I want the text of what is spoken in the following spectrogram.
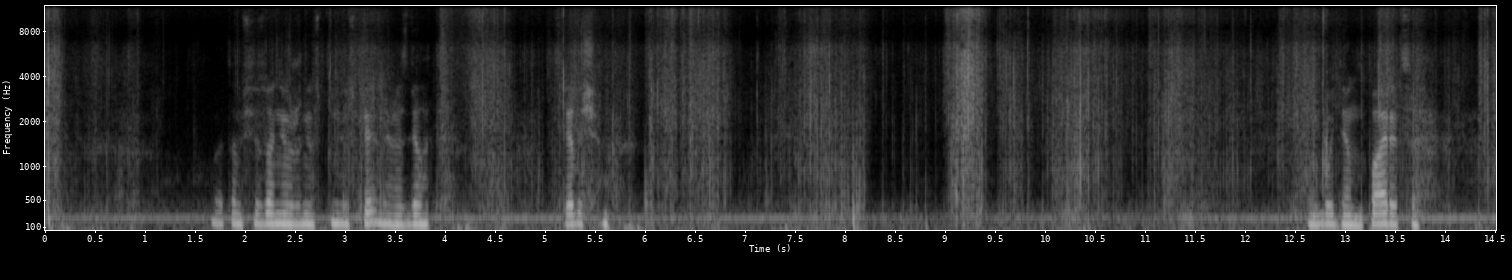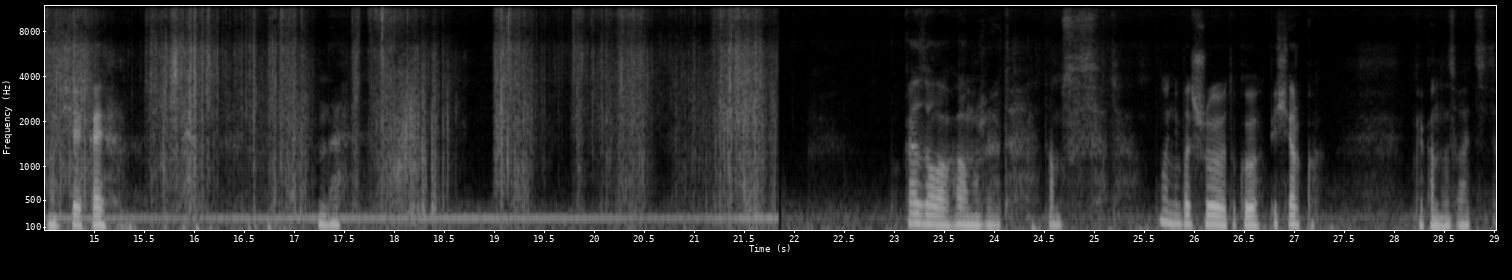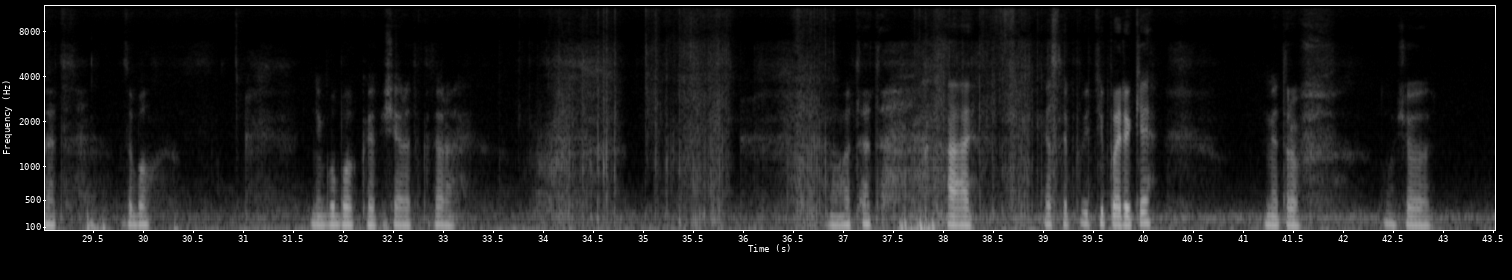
в этом сезоне уже не, усп- не успею, наверное, сделать в следующем. Будем париться. Вообще кайф. Да. Показывал вам уже это. Там ну, небольшую такую пещерку. Как она называется? Этот, забыл. Неглубокая пещера, которая Вот это. А если идти по реке, метров ну, еще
